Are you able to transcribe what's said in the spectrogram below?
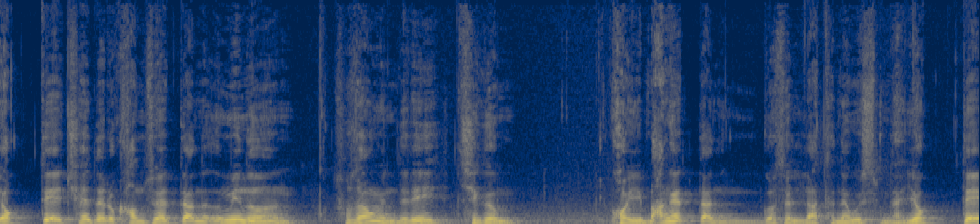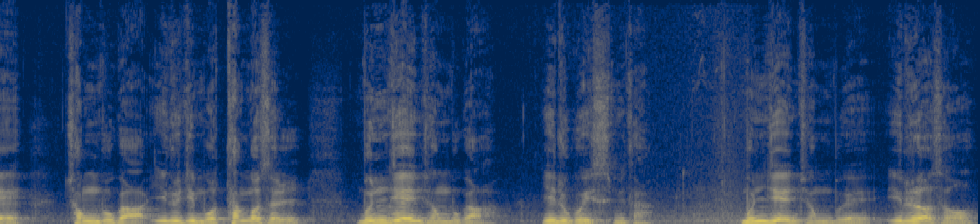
역대 최대로 감소했다는 의미는 소상공인들이 지금 거의 망했다는 것을 나타내고 있습니다. 역대 정부가 이루지 못한 것을 문재인 정부가 이루고 있습니다. 문재인 정부에 이르러서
